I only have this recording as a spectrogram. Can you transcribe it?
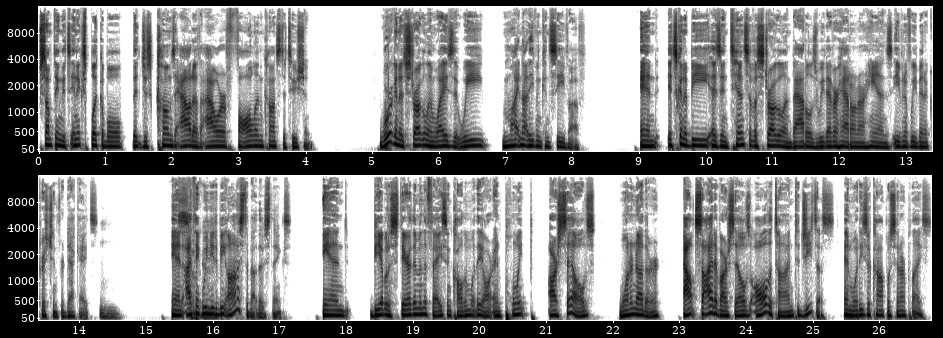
something that's inexplicable that just comes out of our fallen constitution. We're going to struggle in ways that we might not even conceive of. And it's going to be as intense of a struggle and battle as we've ever had on our hands, even if we've been a Christian for decades. Mm-hmm. And so I think good. we need to be honest about those things and be able to stare them in the face and call them what they are and point ourselves, one another, outside of ourselves all the time to Jesus and what he's accomplished in our place.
